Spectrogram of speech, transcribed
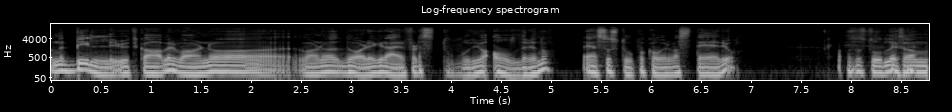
sånne billigutgaver var noe, var noe dårlige greier, for det sto det jo aldri noe. Det eneste som sto på coveret, var stereo. Og så sto det liksom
